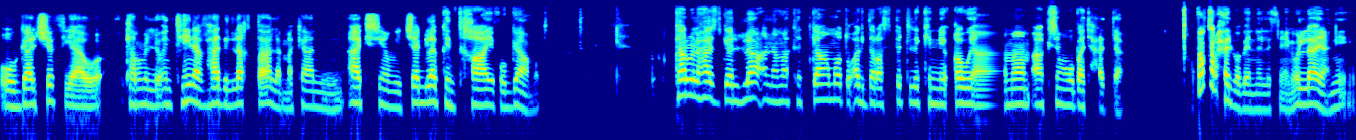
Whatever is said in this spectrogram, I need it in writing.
وقال شوف يا كارميلو أنت هنا في هذه اللقطة لما كان أكسيوم يتشقلب كنت خايف وقامط. كارميل هايز قال لا أنا ما كنت قامط وأقدر أثبت لك إني قوي أمام اكسيوم وبتحدى. فقرة حلوة بين الاثنين ولا يعني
